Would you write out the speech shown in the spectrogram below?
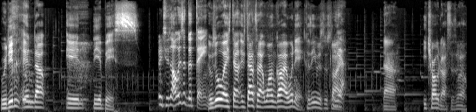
We didn't end up in the abyss. which is always a good thing. It was always down. It was down to that one guy, wasn't it? Because he was just like, yeah, nah. He trolled us as well.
